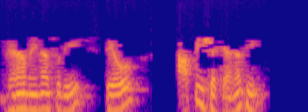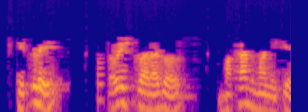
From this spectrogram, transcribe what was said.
ઘણા મહિના સુધી તેઓ આપી શક્યા નથી. એટલે પ્રવેશ દ્વાર આગળ મકાન માલિકે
